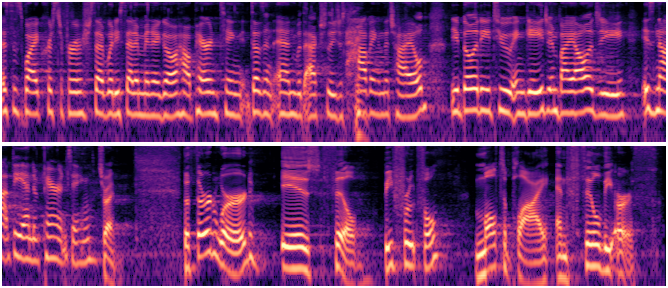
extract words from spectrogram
This is why Christopher said what he said a minute ago how parenting doesn't end with actually just hmm. having the child. The ability to engage in biology is not the end of parenting. That's right. The third word is fill. Be fruitful, multiply, and fill the earth.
